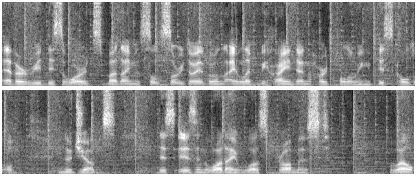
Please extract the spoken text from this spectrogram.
ever read these words, but I'm so sorry to everyone I left behind and hurt following this cult of new jobs. This isn't what I was promised wealth,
